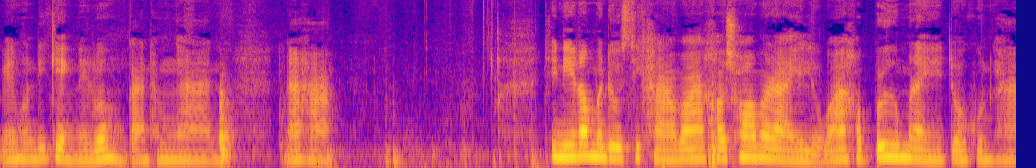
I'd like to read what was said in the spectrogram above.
เป็นคนที่เก่งในเรื่องของการทำงานนะคะ ทีนี้เรามาดูสิคะว่าเขาชอบอะไรหรือว่าเขาปลื้มอะไรในตัวคุณคะ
